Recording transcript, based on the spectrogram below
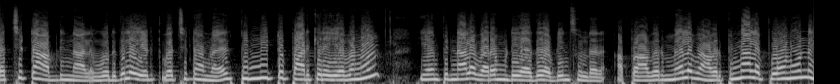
வச்சுட்டான் அப்படின்னாலும் ஒரு இதில் எடுத்து வச்சுட்டாம்னா பின்னிட்டு பார்க்கிற எவனும் என் பின்னால் வர முடியாது அப்படின்னு சொல்கிறார் அப்போ அவர் மேலே அவர் பின்னால் போகணும்னு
